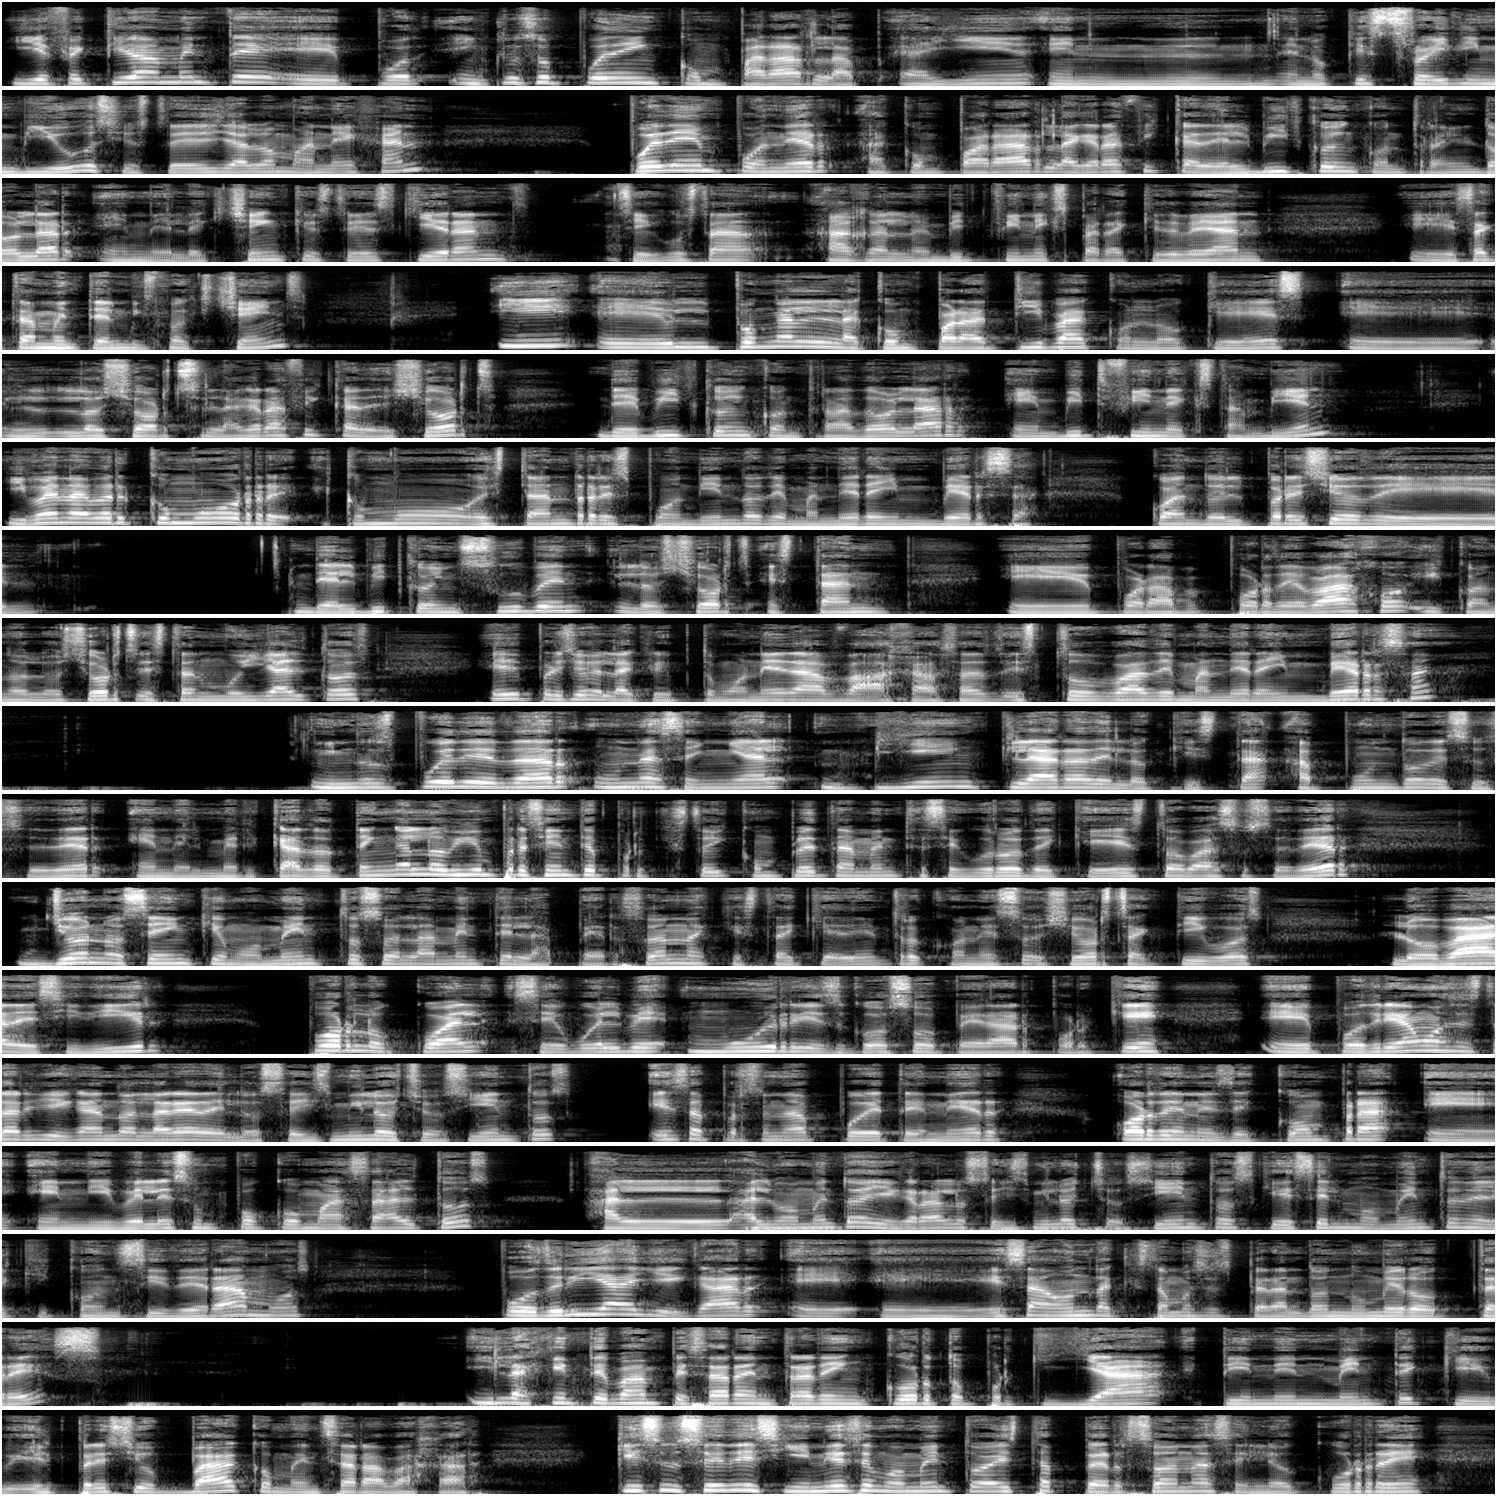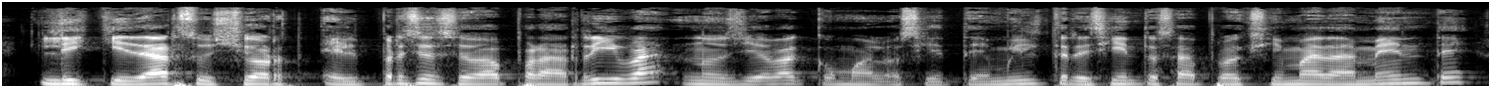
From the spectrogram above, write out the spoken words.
Y efectivamente, eh, incluso pueden compararla allí en, lo que es TradingView, si ustedes ya lo manejan. Pueden poner a comparar la gráfica del Bitcoin contra el dólar en el exchange que ustedes quieran. Si gusta, háganlo en Bitfinex para que vean eh, exactamente el mismo exchange. Y eh, pónganle la comparativa con lo que es los shorts, la gráfica de shorts de Bitcoin contra dólar en Bitfinex también. Y van a ver cómo, cómo están respondiendo de manera inversa cuando el precio de, del Bitcoin suben, los shorts están eh, por, por, debajo y cuando los shorts están muy altos, el precio de la criptomoneda baja. O sea, esto va de manera inversa y nos puede dar una señal bien clara de lo que está a punto de suceder en el mercado. Ténganlo bien presente porque estoy completamente seguro de que esto va a suceder. Yo no sé en qué momento, solamente la persona que está aquí adentro con esos shorts activos lo va a decidir por lo cual se vuelve muy riesgoso operar porque eh, podríamos estar llegando al área de los 6800, esa persona puede tener órdenes de compra eh, en niveles un poco más altos al, momento de llegar a los 6800, que es el momento en el que consideramos podría llegar eh, esa onda que estamos esperando número 3 y la gente va a empezar a entrar en corto porque ya tiene en mente que el precio va a comenzar a bajar. ¿Qué sucede si en ese momento a esta persona se le ocurre liquidar su short? El precio se va para arriba, nos lleva como a los 7300 aproximadamente.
